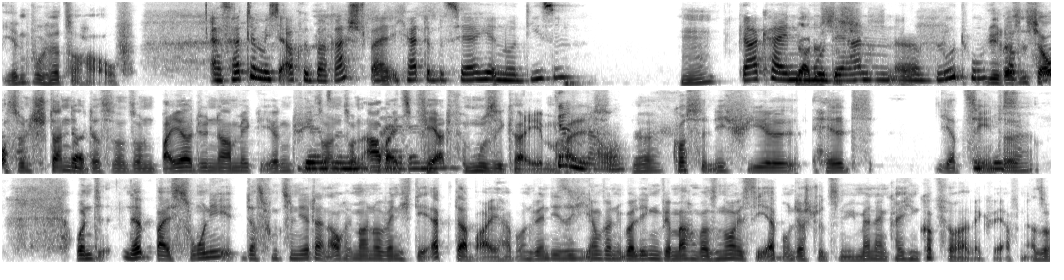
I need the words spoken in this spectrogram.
irgendwo hört es auch auf. Es hatte mich auch überrascht, weil ich hatte bisher hier nur diesen. Hm? Gar keinen ja, modernen ist, äh, Bluetooth. Nee, das ist ja auch so ein Standard, das ist so ein Bayer-Dynamik, irgendwie ja, so, ein, so ein Arbeitspferd für Musiker eben halt, genau. halt. Ne? Kostet nicht viel, hält Jahrzehnte. Und ne, bei Sony, das funktioniert dann auch immer nur, wenn ich die App dabei habe. Und wenn die sich irgendwann überlegen, wir machen was Neues, die App unterstützen nicht mehr, dann kann ich einen Kopfhörer wegwerfen. Also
